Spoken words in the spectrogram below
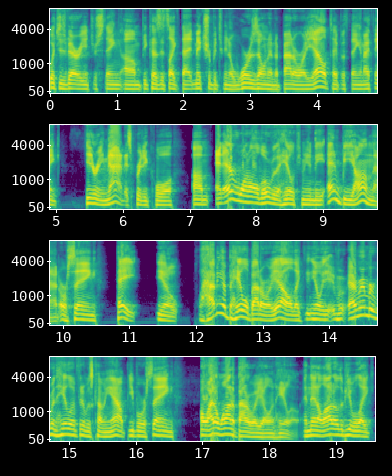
which is very interesting um, because it's like that mixture between a war zone and a battle royale type of thing. And I think hearing that is pretty cool. Um, and everyone all over the Halo community and beyond that are saying, hey, you know, having a Halo battle royale, like, you know, I remember when Halo Infinite was coming out, people were saying, oh, I don't want a battle royale in Halo. And then a lot of other people like,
